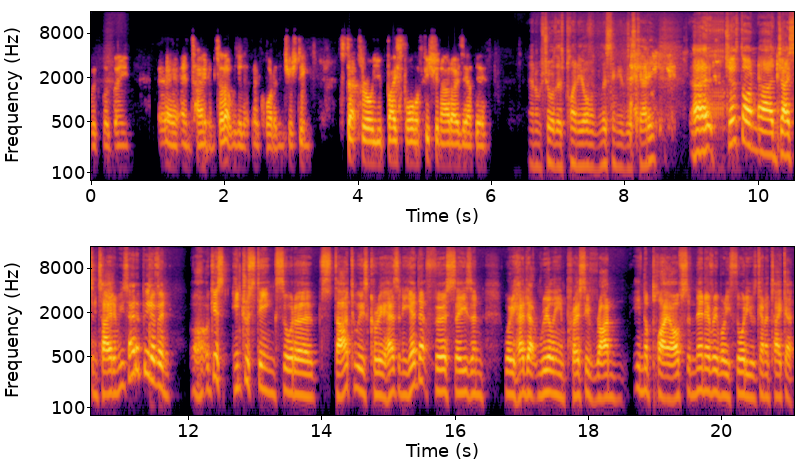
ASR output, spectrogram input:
with LaVine and Tatum. So that was a, a, quite an interesting stat for all you baseball aficionados out there. And I'm sure there's plenty of them listening to this, Caddy. Uh, just on uh, Jayson Tatum, he's had a bit of an, uh, I guess, interesting sort of start to his career, hasn't he? He had that first season where he had that really impressive run in the playoffs, and then everybody thought he was going to take a,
